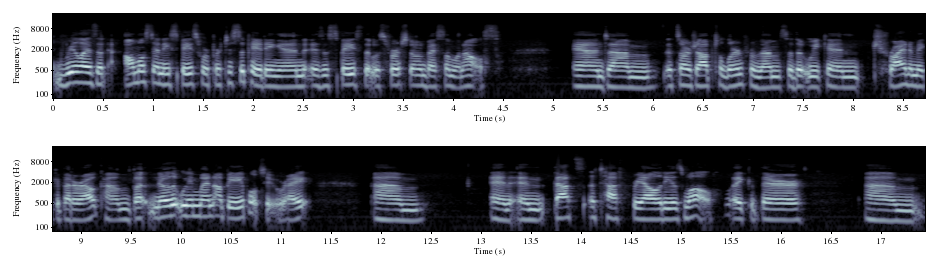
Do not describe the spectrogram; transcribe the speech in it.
realize that almost any space we're participating in is a space that was first owned by someone else and um, it's our job to learn from them so that we can try to make a better outcome but know that we might not be able to right um, and and that's a tough reality as well like there um,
